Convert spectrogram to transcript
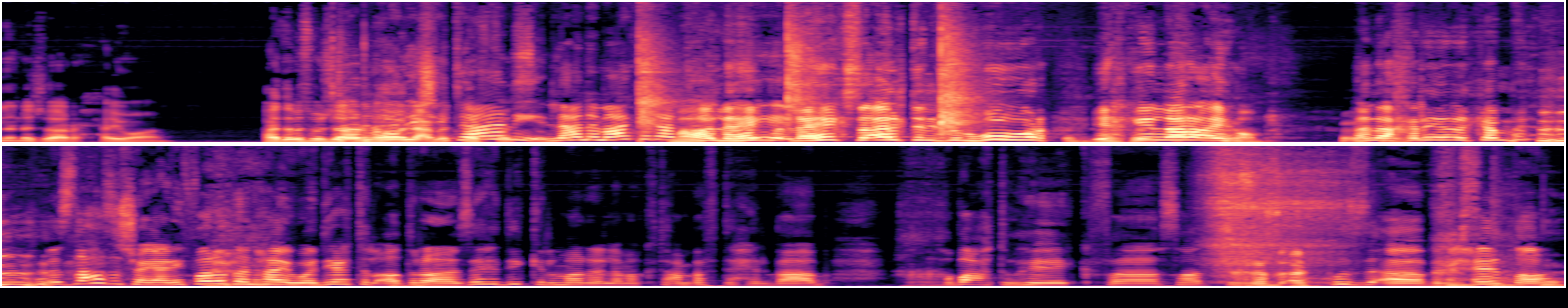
من اجار الحيوان. هذا بس مجار الهواء اللي عم ثاني يتنفسه لا أنا ما كتبت ما هلا هيك. لهيك سألت الجمهور يحكي لنا رأيهم. هلا خلينا نكمل. بس لحظة شوي يعني فرضا هاي وديعة الأضرار زي هديك المرة لما كنت عم بفتح الباب خبعته هيك فصار خزقت. خزقة بالحيطة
